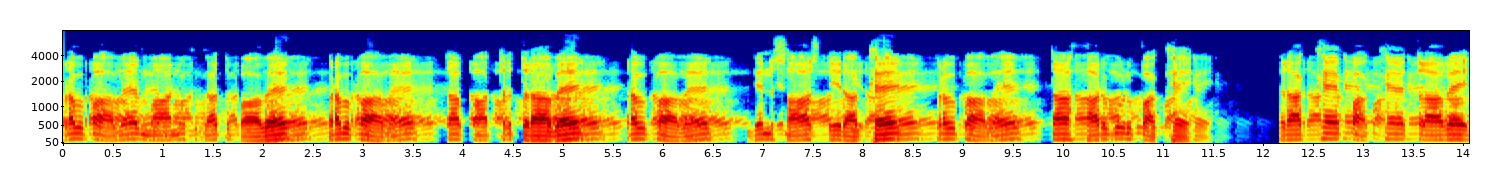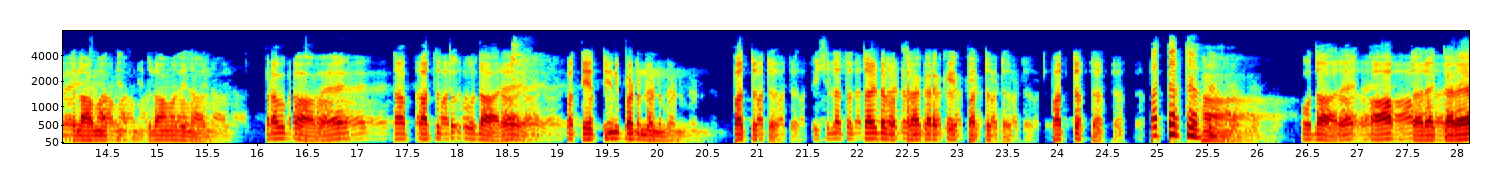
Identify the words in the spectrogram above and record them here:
ਪ੍ਰਭ ਭਾਵੈ ਮਾਨੁਖ ਗਤ ਪਾਵੈ ਪ੍ਰਭ ਭਾਵੈ ਤਾ ਪਾਥਰ ਤਰਾਵੈ ਪ੍ਰਭ ਭਾਵੈ ਬਿਨ ਸਾਸ ਤੇ ਰਾਖੈ ਪ੍ਰਭ ਭਾਵੈ ਤਾ ਹਰ ਗੁਣ ਭਾਖੈ ਰਾਖੈ ਭਾਖੈ ਤਰਾਵੈ ਦਲਾਵਾਂ ਦਲਾਵਾਂ ਦੇ ਨਾਲ। ਪ੍ਰਭ ਭਾਵੈ ਤਾ ਪਤਤ ਉਧਾਰੈ ਪਤਿਤ ਨਹੀਂ ਪੜਨ ਨੂੰ ਪਤਤ ਪਿਛਲਾ ਤੱਤਾ ਜਿਹੜਾ ਵੱਖਰਾ ਕਰਕੇ ਪਤਤ। ਪਤਤ। ਪਤਤ। ਹਾਂ। ਉਧਾਰੈ ਆਪ ਤਰੈ ਕਰੈ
